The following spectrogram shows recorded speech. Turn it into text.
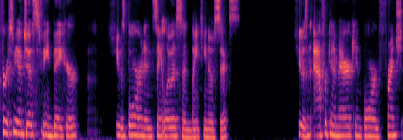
first we have Josephine Baker. Uh, she was born in St. Louis in 1906. She was an African American born French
